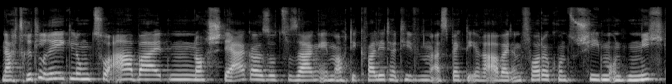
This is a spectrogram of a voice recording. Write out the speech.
nach Drittelregelung zu arbeiten, noch stärker sozusagen eben auch die qualitativen Aspekte ihrer Arbeit in den Vordergrund zu schieben und nicht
